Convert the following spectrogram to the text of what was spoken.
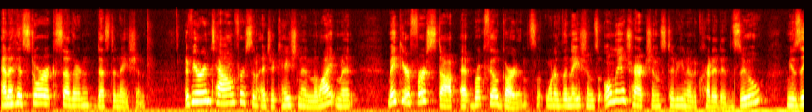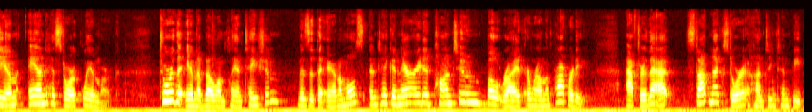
and a historic southern destination. If you're in town for some education and enlightenment, Make your first stop at Brookgreen Gardens, one of the nation's only attractions to be an accredited zoo, museum, and historic landmark. Tour the Antebellum Plantation, visit the animals, and take a narrated pontoon boat ride around the property. After that, stop next door at Huntington Beach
